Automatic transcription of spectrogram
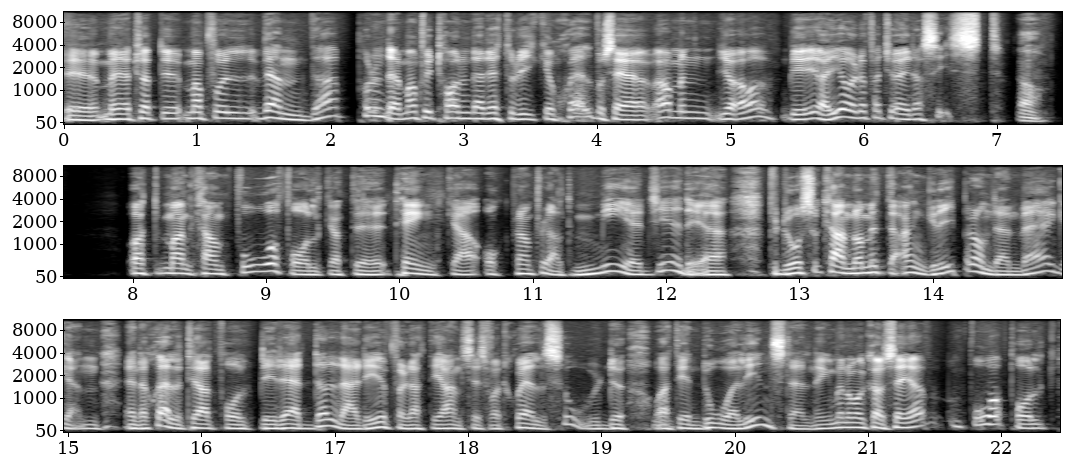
men jag tror att eh, man får vända på den där, man får ta den där retoriken själv och säga ja, men ja, jag gör det för att jag är rasist. Ja. Och att man kan få folk att eh, tänka och framförallt medge det. För då så kan de inte angripa dem den vägen. Enda skälet till att folk blir räddade där det är för att det anses vara ett skällsord och att det är en dålig inställning. Men om man kan säga, få folk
